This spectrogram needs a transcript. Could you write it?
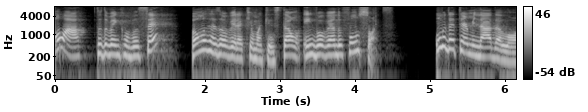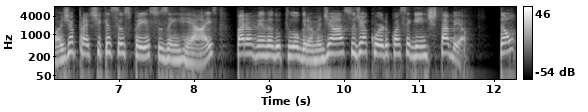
Olá, tudo bem com você? Vamos resolver aqui uma questão envolvendo funções. Uma determinada loja pratica seus preços em reais para a venda do quilograma de aço de acordo com a seguinte tabela. Então,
